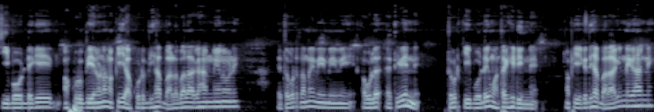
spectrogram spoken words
කීබෝඩ් එක අකුරු තියෙනවන අපි අකුරු දිහා බල බලා ගහන්න යනවනේ. එතකොට තමයි මේ මේ මේ අවුල ඇතිවෙන්නේ තකට කීබෝඩ් එක මතක හිටින්න අපි ඒක දිහා බලාගන්න ගහන්නේ.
